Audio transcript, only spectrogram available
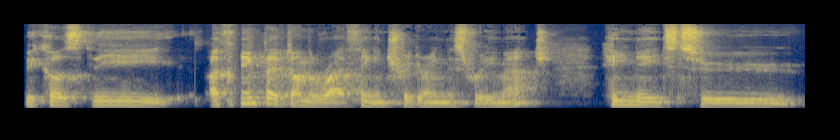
because the I think they've done the right thing in triggering this rematch. He needs to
